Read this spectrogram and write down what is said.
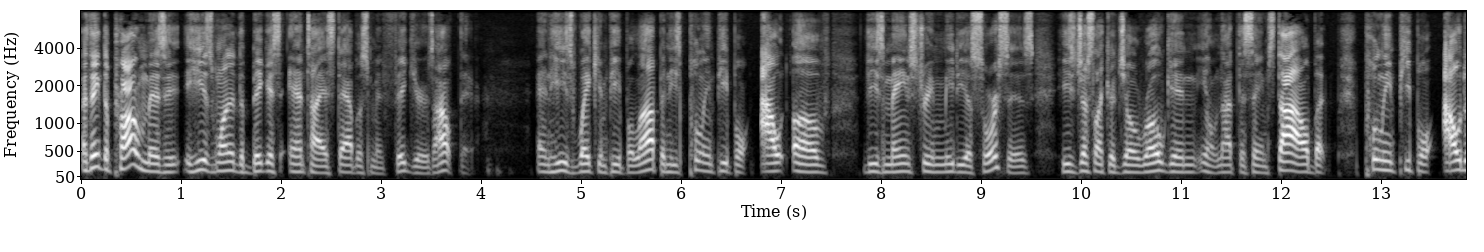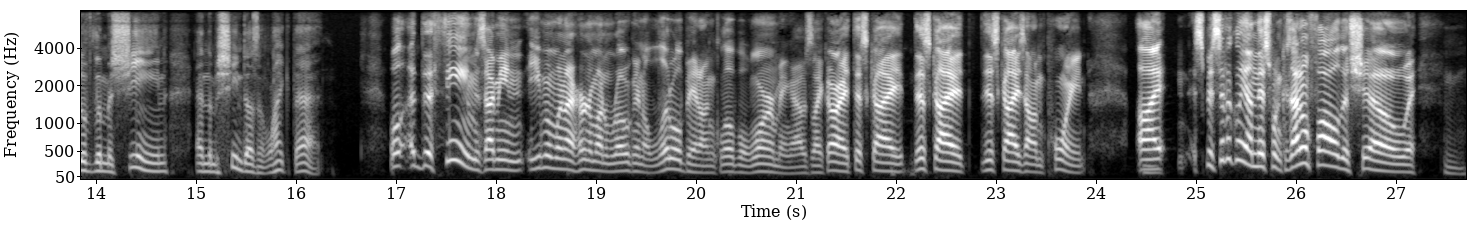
I think the problem is he is one of the biggest anti-establishment figures out there, and he's waking people up and he's pulling people out of these mainstream media sources. He's just like a Joe Rogan, you know, not the same style, but pulling people out of the machine, and the machine doesn't like that. Well, uh, the themes, I mean, even when I heard him on Rogan a little bit on global warming, I was like, all right, this guy, this guy, this guy's on point. Uh, specifically on this one because I don't follow the show. Mm.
